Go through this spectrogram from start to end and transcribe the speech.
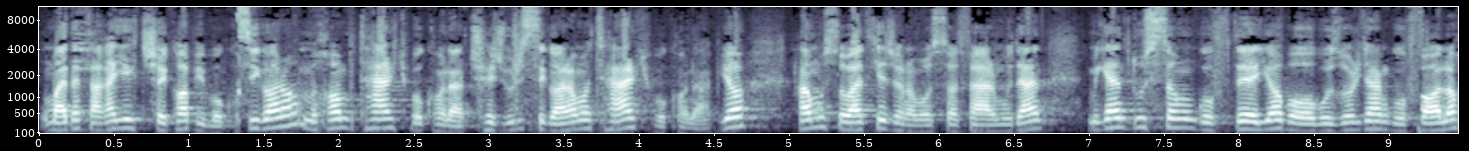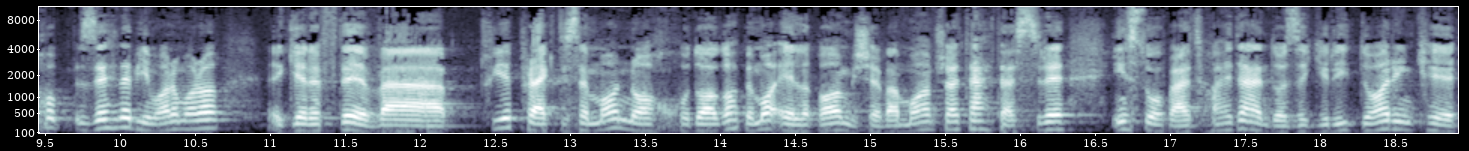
اومده فقط یک چکاپی بکن. سیگارا می‌خوام ترک بکنم. چجوری سیگارمو ترک بکنم؟ یا همون صحبت که جناب استاد فرمودن میگن دوستمون گفته یا با بزرگم گفته. حالا خب ذهن بیمار ما را گرفته و توی practice ما ناخودآگاه به ما القا میشه و ما هم شاید تحت تاثیر این صحبت های اندازه گیری داریم که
